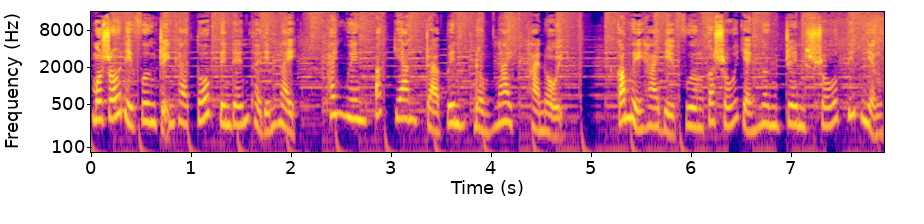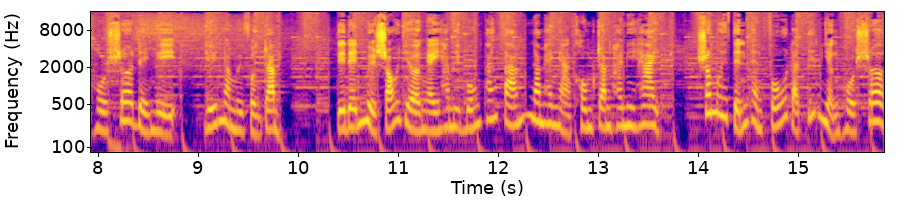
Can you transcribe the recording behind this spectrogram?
Một số địa phương triển khai tốt tính đến thời điểm này, Thái Nguyên, Bắc Giang, Trà Vinh, Đồng Nai, Hà Nội. Có 12 địa phương có số giải ngân trên số tiếp nhận hồ sơ đề nghị dưới 50%. Tính đến 16 giờ ngày 24 tháng 8 năm 2022, 60 tỉnh thành phố đã tiếp nhận hồ sơ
